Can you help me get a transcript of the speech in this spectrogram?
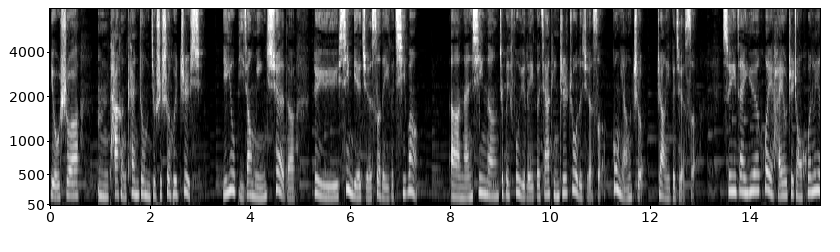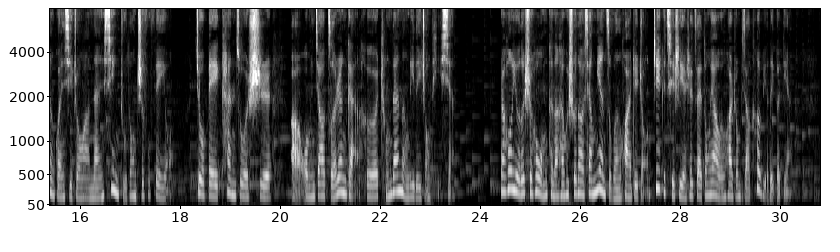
比如说，嗯，他很看重的就是社会秩序，也有比较明确的对于性别角色的一个期望。呃，男性呢就被赋予了一个家庭支柱的角色，供养者这样一个角色。所以在约会还有这种婚恋关系中啊，男性主动支付费用。就被看作是，啊，我们叫责任感和承担能力的一种体现。然后有的时候我们可能还会说到像面子文化这种，这个其实也是在东亚文化中比较特别的一个点。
